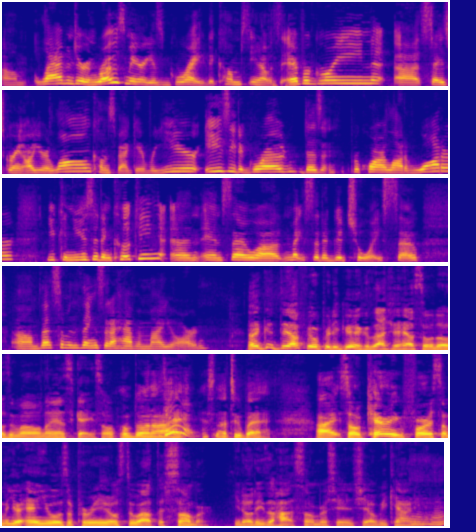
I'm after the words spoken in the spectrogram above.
um, lavender and rosemary is great. It comes, you know, it's evergreen. Uh, it stays green all year long. Comes back every year. Easy to grow. Doesn't require a lot of water. You can use it in cooking, and and so uh, makes it a good choice. So um, that's some of the things that I have in my yard. A good deal. I feel pretty good because I actually have some of those in my own landscape. So I'm doing all right. Good. It's not too bad. All right. So caring for some of your annuals or perennials throughout the summer. You know, these are hot summers here in Shelby County. Mm-hmm.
